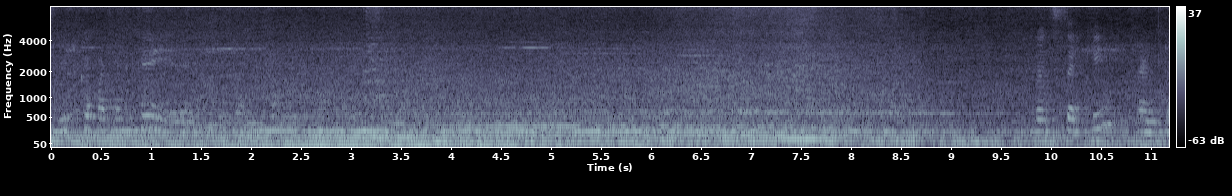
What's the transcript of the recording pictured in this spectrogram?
చూసుకోకపోతే ఏదైనా వచ్చేసరికి ఫ్రంట్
